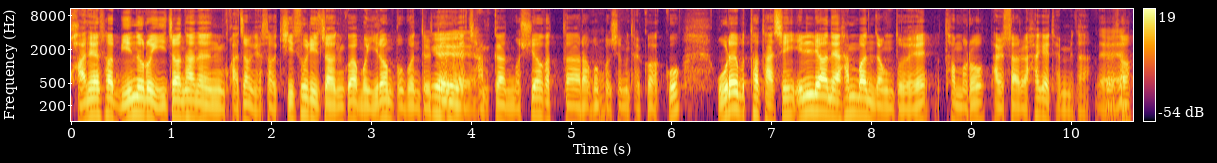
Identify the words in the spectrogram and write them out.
관에서 민으로 이전하는 과정에서 기술 이전과 뭐 이런 부분들 때문에 예. 잠깐 뭐 쉬어갔다라고 보시면 될 것 같고 올해부터 다시 1년에 한 번 정도의 텀으로 발사를 하게 됩니다. 네. 그래서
